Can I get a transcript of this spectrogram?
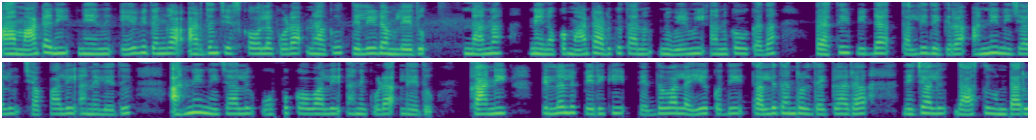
ఆ మాటని నేను ఏ విధంగా అర్థం చేసుకోవాలో కూడా నాకు తెలియడం లేదు. నాన్న నేను ఒక మాట అడుగుతాను. నువ్వేమీ అనుకోవు కదా? ప్రతి బిడ్డ తల్లి దగ్గర అన్ని నిజాలు చెప్పాలి అని లేదు. అన్ని నిజాలు ఒప్పుకోవాలి అని కూడా లేదు. కానీ పిల్లలు పెరిగి పెద్దవాళ్ళు అయ్యే కొద్దీ తల్లిదండ్రుల దగ్గర నిజాలు దాస్తూ ఉంటారు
